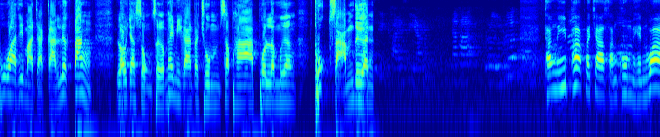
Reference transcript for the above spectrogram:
ผู้ว่าที่มาจากการเลือกตั้ง เราจะส่งเสริมให้มีการประชุมสภาพลเมืองทุก 3 เดือน ทั้งนี้ภาคประชาสังคมเห็นว่า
